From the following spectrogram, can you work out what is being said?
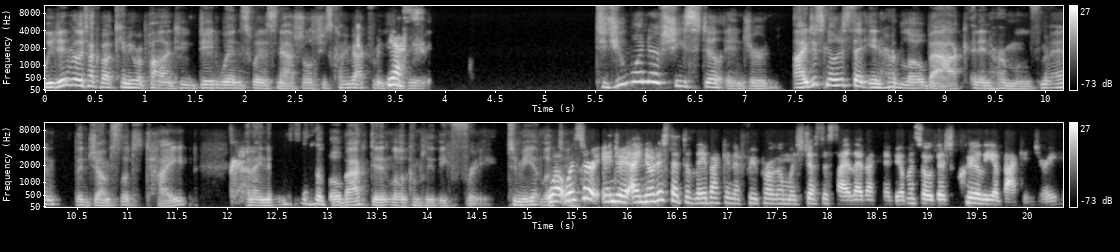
We didn't really talk about Kimmy Repond, who did win Swiss National. She's coming back from an yes. injury. Did you wonder if she's still injured? I just noticed that in her low back and in her movement, the jumps looked tight. And I noticed that her low back didn't look completely free. To me, it looked. What was her injury? I noticed that the layback in the free program was just a side layback in the open. So there's clearly a back injury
